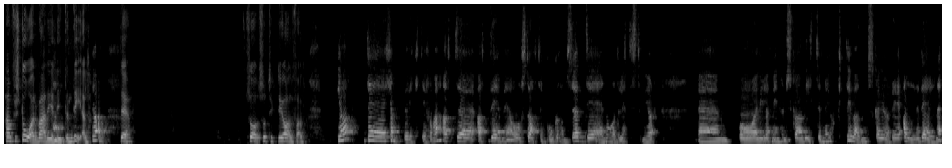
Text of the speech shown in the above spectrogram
Han förstår varje mm. liten del. Ja. Det. Så, så tyckte jag i alla fall. Ja, det är jätteviktigt för mig att, eh, att det med att starta en konkurrens, det är något av det lättaste vi gör. Um, och jag vill att min hund ska veta nöjaktigt vad den ska göra i alla delarna.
